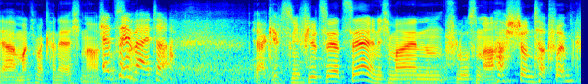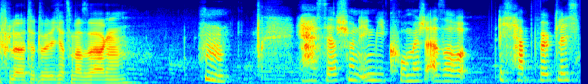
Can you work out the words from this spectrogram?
ja, manchmal kann er echt ein Arschloch Erzähl sein. weiter. Ja, gibt's nicht viel zu erzählen. Ich meine, Flo ist ein Arsch und hat fremdgeflirtet, würde ich jetzt mal sagen. Hm. Ja, ist ja schon irgendwie komisch. Also, ich habe wirklich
